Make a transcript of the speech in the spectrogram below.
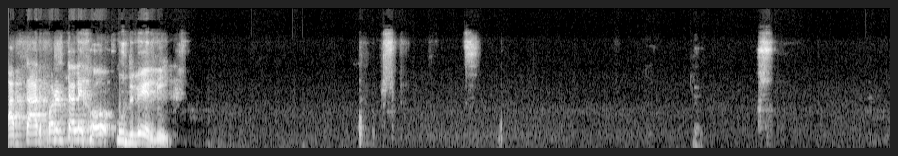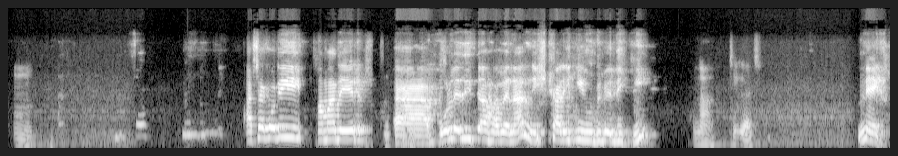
আর তারপরেরটা লেখো উদ্বেদী হুম আশা করি আমাদের আহ, বলে দিতে হবে না নিঃসারী কি উদ্বেদী কি? না ঠিক আছে। নেক্সট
